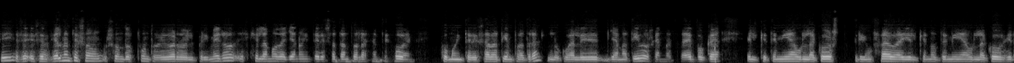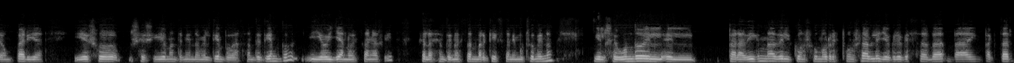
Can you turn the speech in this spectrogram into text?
Sí, esencialmente son, son dos puntos, Eduardo. El primero es que la moda ya no interesa tanto a la gente joven como interesaba tiempo atrás, lo cual es llamativo. O sea, en nuestra época el que tenía un Lacoste triunfaba y el que no tenía un Lacoste era un paria y eso se siguió manteniendo en el tiempo bastante tiempo y hoy ya no es tan así. O sea, la gente no es tan marquista ni mucho menos. Y el segundo, el, el paradigma del consumo responsable, yo creo que va, va a impactar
